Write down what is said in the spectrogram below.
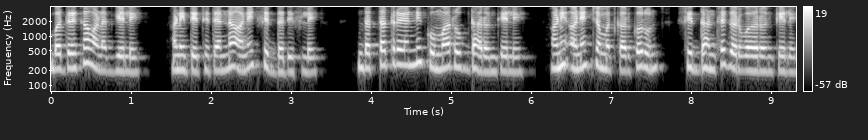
बद्रेका वनात गेले आणि तेथे त्यांना अनेक सिद्ध दिसले. दत्तात्रेयांनी कुमार रूप धारण केले आणि अनेक चमत्कार करून सिद्धांचे गर्वहरण केले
